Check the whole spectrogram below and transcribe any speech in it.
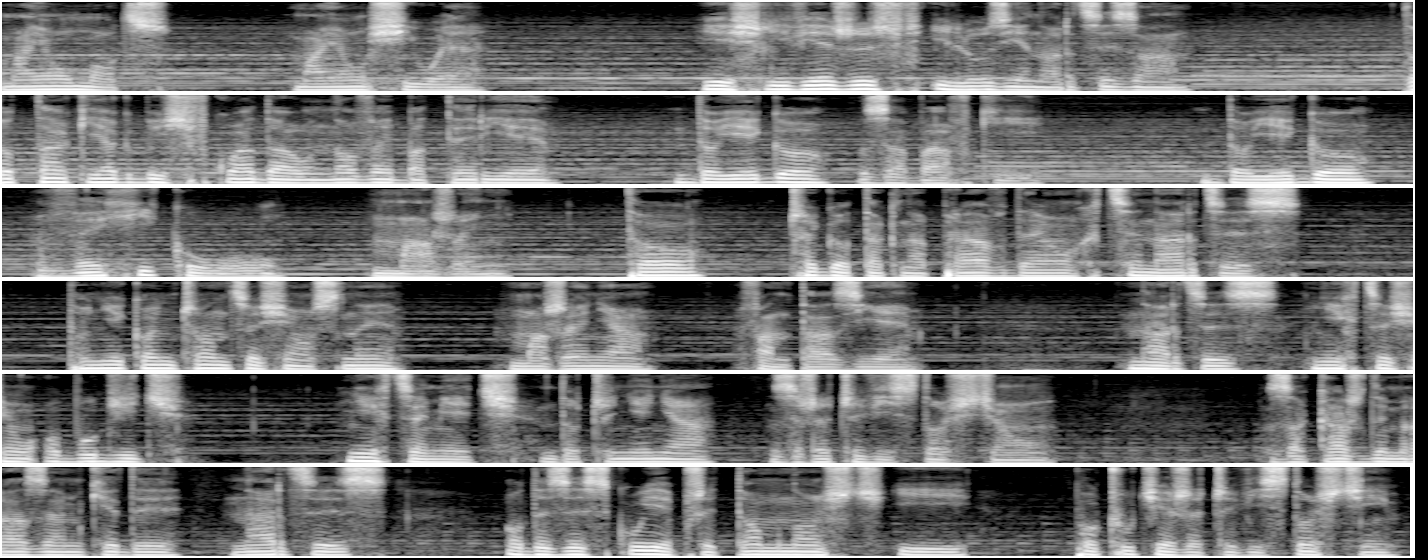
mają moc, mają siłę. Jeśli wierzysz w iluzję narcyza, to tak jakbyś wkładał nowe baterie do jego zabawki, do jego wehikułu marzeń. To, czego tak naprawdę chce narcyz, to niekończące się sny, marzenia, fantazje. Narcyz nie chce się obudzić, nie chce mieć do czynienia z rzeczywistością. Za każdym razem, kiedy narcyz odzyskuje przytomność i poczucie rzeczywistości,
